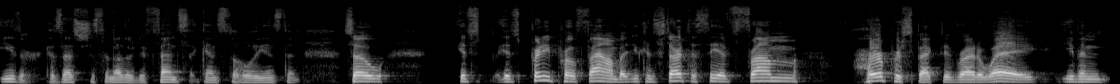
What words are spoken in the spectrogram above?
either, because that's just another defense against the holy instant. So it's it's pretty profound, but you can start to see it from her perspective right away. Even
